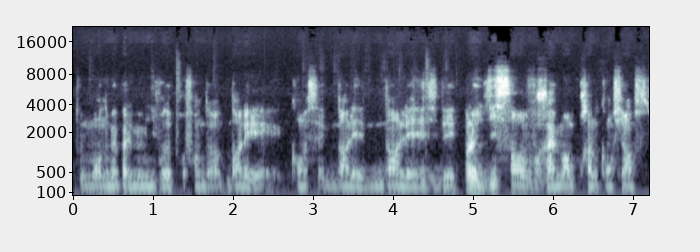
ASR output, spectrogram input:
Tout le monde n'a même pas le même niveau de profondeur dans les concepts, dans les dans les idées. On le dit sans vraiment prendre conscience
